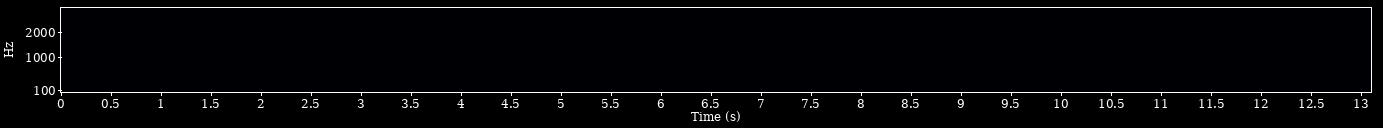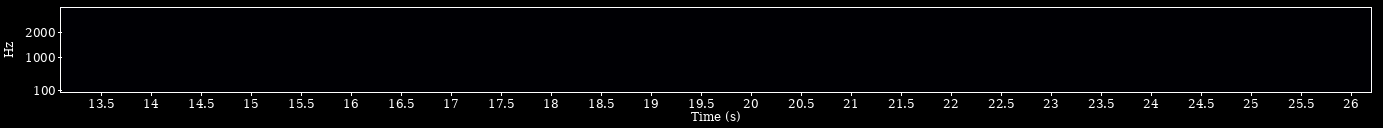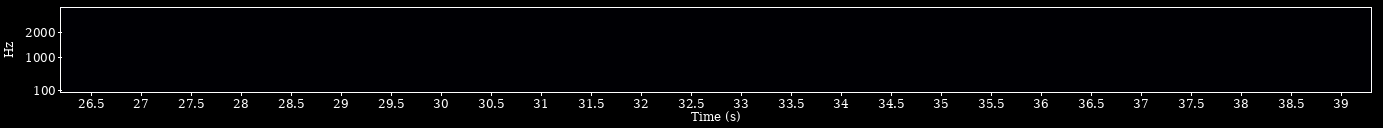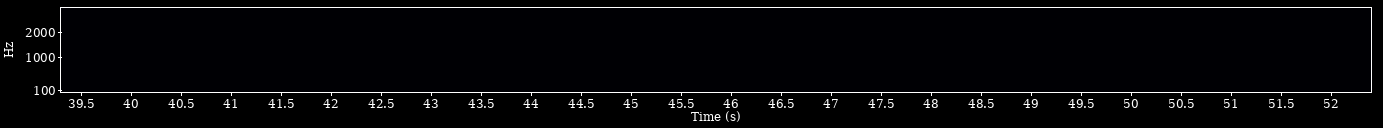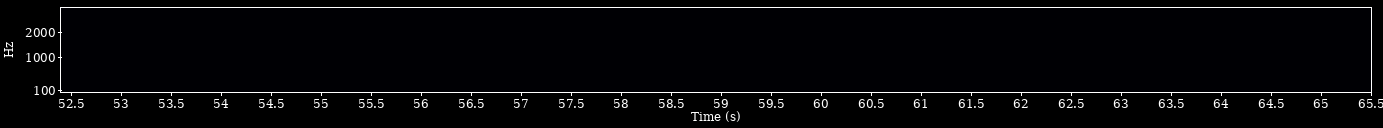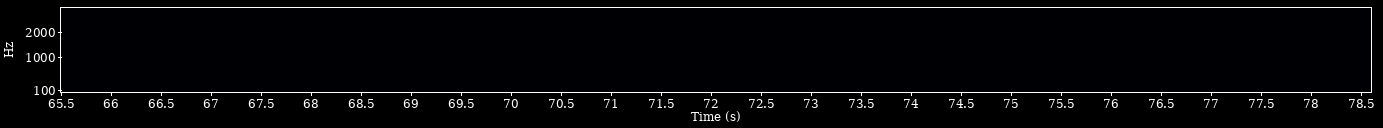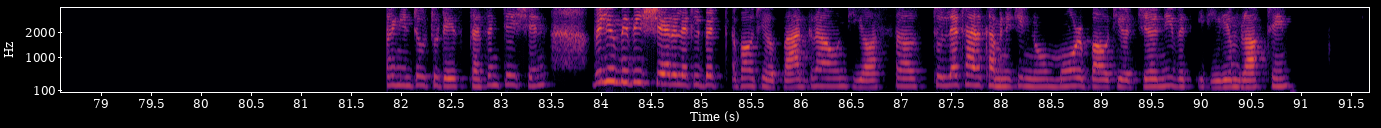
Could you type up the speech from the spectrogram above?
into today's presentation, will you maybe share a little bit about your background, yourself, to let our community know more about your journey with Ethereum blockchain?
